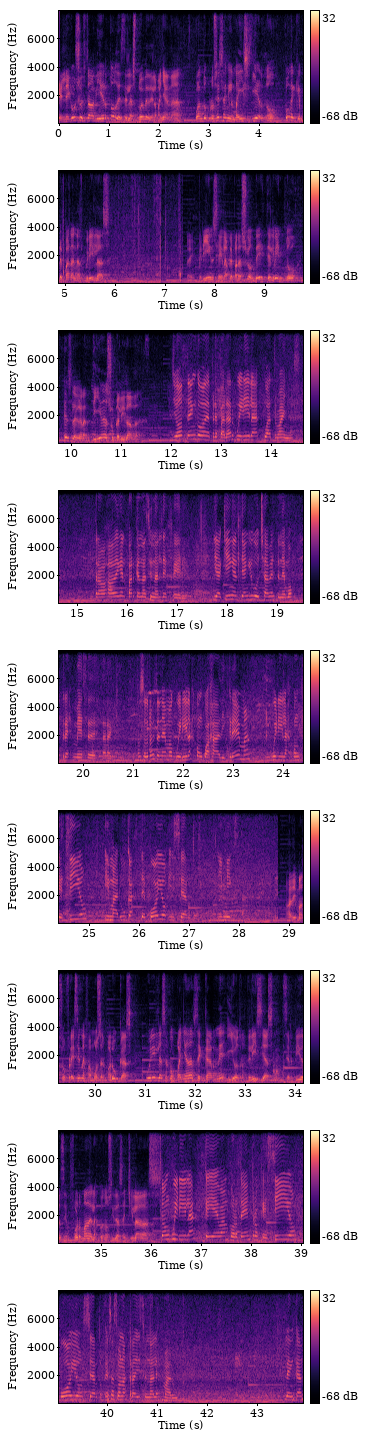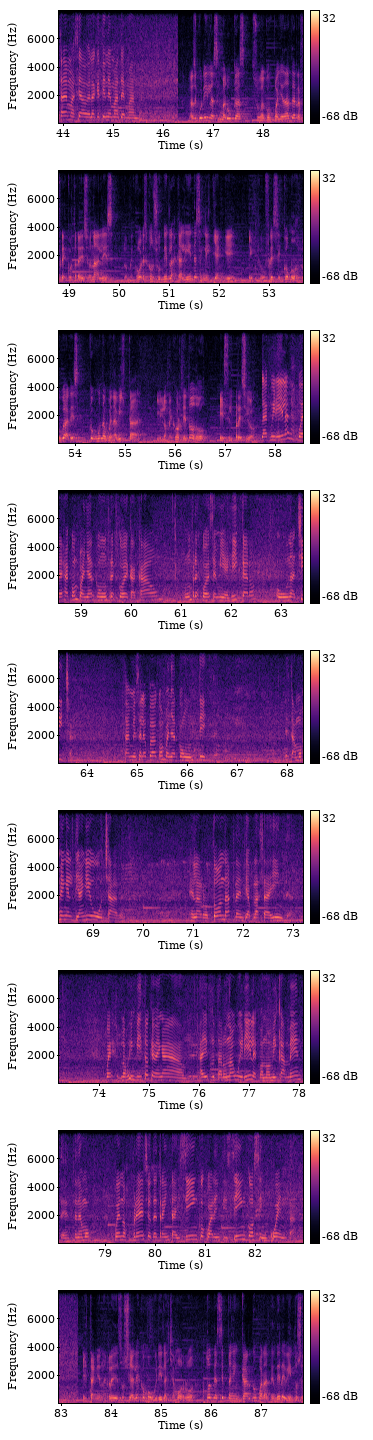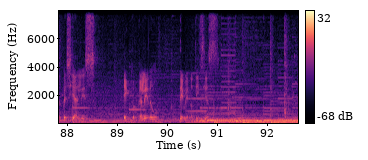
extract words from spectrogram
El negocio está abierto desde las 9 de la mañana, cuando procesan el maíz tierno con el que preparan las guirilas. La experiencia en la preparación de este alimento es la garantía de su calidad. Yo tengo de preparar guirilas cuatro años. Trabajaba en el Parque Nacional de Feria. Y aquí en el Tianguis Chávez tenemos tres meses de estar aquí. Nosotros tenemos guirilas con cuajada y crema, guirilas con quesillo y marucas de pollo y cerdo y mixta. Además ofrecen las famosas marucas, guirilas acompañadas de carne y otras delicias, servidas en forma de las conocidas enchiladas. Son guirilas que llevan por dentro quesillo, pollo, cerdo. Esas son las tradicionales marucas. Le encanta demasiado, es la que tiene más demanda. Las gorilas y marucas son acompañadas de refrescos tradicionales. Lo mejor es consumirlas calientes en el tiangue, el que ofrece cómodos lugares con una buena vista. Y lo mejor de todo es el precio. Las guirilas las puedes acompañar con un fresco de cacao, un fresco de semilla o una chicha. También se le puede acompañar con un tiste. Estamos en el Tiangue Hugo Chávez, en la rotonda frente a Plaza Inter pues los invito a que vengan a, disfrutar una huiril económicamente. Tenemos buenos precios de 35, 45, 50. Están en las redes sociales como Huirila Chamorro, donde aceptan encargos para atender eventos especiales. Héctor Calero, TV Noticias.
